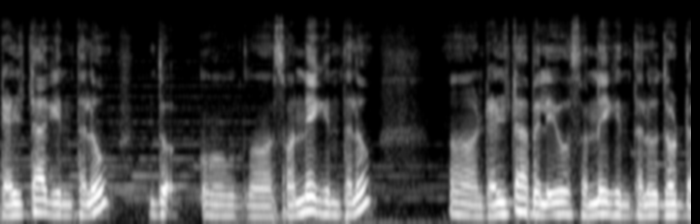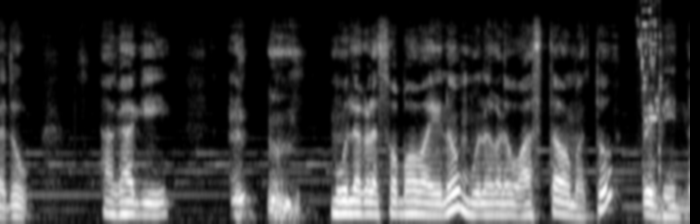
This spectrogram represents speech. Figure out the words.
ಡೆಲ್ಟಾಗಿಂತಲೂ ದೊ ಸೊನ್ನೆಗಿಂತಲೂ ಡೆಲ್ಟಾ ಬೆಲೆಯು ಸೊನ್ನೆಗಿಂತಲೂ ದೊಡ್ಡದು. ಹಾಗಾಗಿ, ಮೂಲಗಳ ಸ್ವಭಾವ ಏನು? ಮೂಲಗಳು ವಾಸ್ತವ ಮತ್ತು ವಿಭಿನ್ನ.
